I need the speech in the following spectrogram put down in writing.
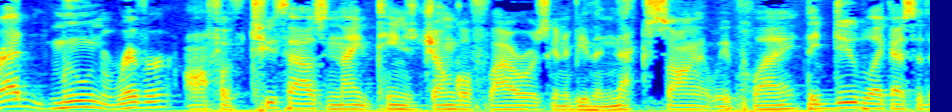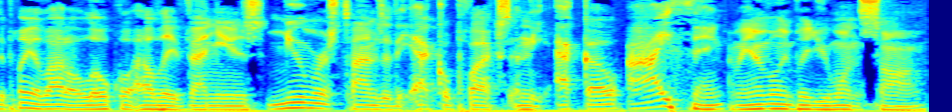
Red Moon River off of 2019's Jungle Flower was going to be the next song that we play. They do, like I said, they play a lot of local LA venues. Numerous times terms of the Echoplex and the Echo. I think, I mean, I've only played you one song.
